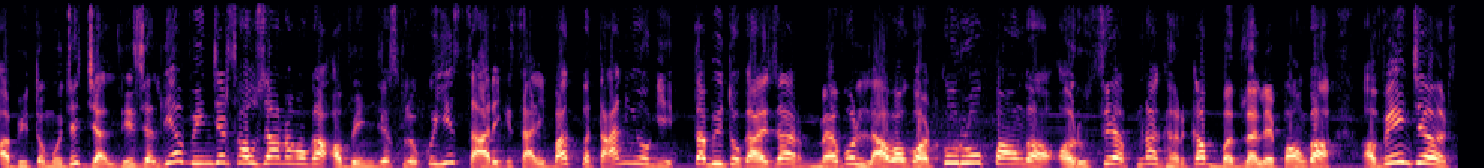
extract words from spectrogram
अभी तो मुझे जल्दी जल्दी अवेंजर्स हाउस जाना होगा। अवेंजर्स लोग को ये सारी की सारी बात बतानी होगी। तभी तो गाइजर, मैं वो लावा गॉड को रोक पाऊँगा और उससे अपना घर का बदला ले पाऊँगा। अवेंजर्स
